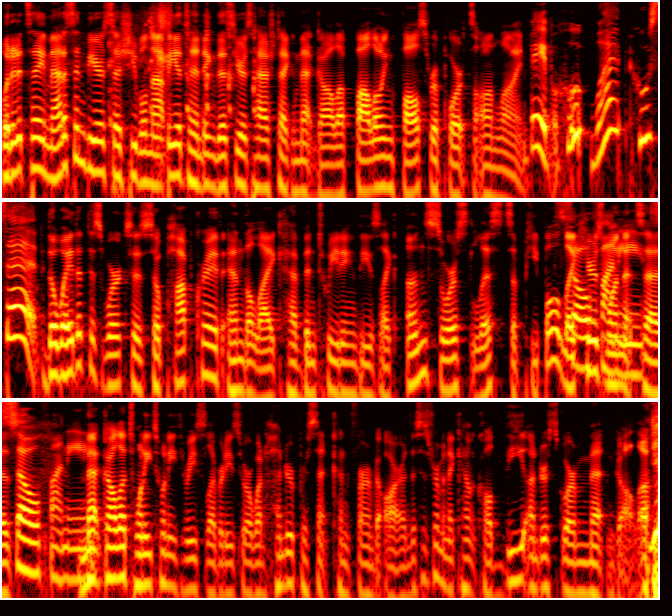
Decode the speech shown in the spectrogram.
What did it say? Madison Beer says she will not be attending this year's hashtag Met Gala following false reports online. Babe, who what? Who said? The way that this works is so Popcrave and the like have been tweeting these like unsourced lists of people. Like So here's one that says So funny. Met Gala 2023 celebrities who are 100% confirmed are, and this is from an account called the underscore Met Gala.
